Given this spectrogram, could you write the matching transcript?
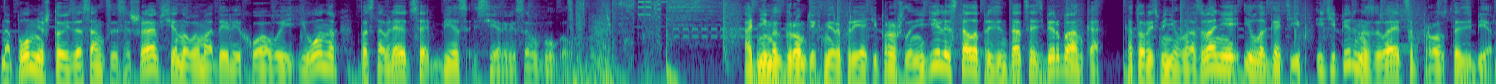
Напомню, что из-за санкций США все новые модели Huawei и Honor поставляются без сервисов Google. Одним из громких мероприятий прошлой недели стала презентация Сбербанка, который сменил название и логотип и теперь называется просто Сбер.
